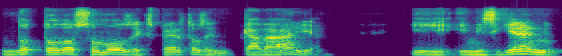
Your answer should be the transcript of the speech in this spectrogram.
no todos somos expertos en cada área. Y, ni siquiera en,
